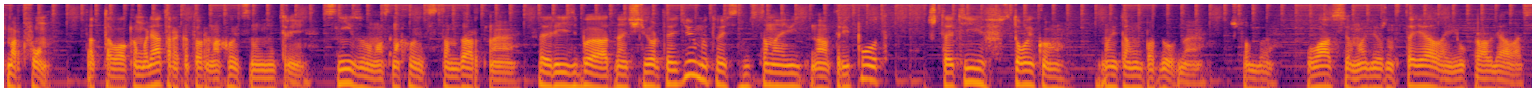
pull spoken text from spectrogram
смартфон от того аккумулятора, который находится внутри. Снизу у нас находится стандартная резьба 1,4 дюйма, то есть установить на трипод, штатив, стойку, ну и тому подобное, чтобы у вас все надежно стояло и управлялось.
